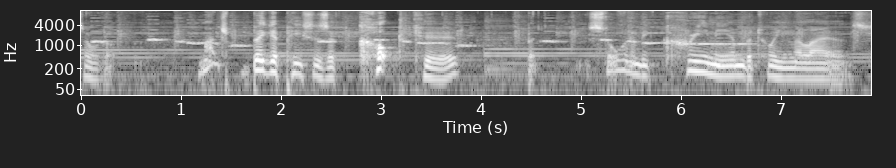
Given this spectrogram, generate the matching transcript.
So we've got much bigger pieces of cooked curd, but still going to be creamy in between the layers.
